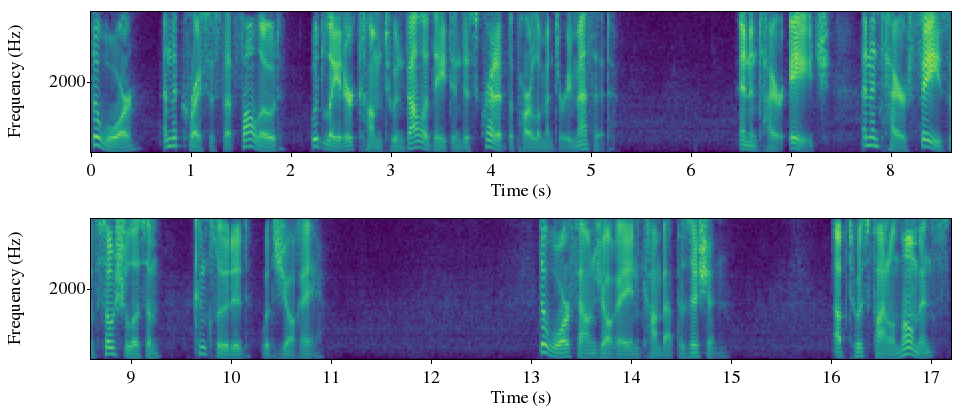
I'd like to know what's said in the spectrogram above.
The war, and the crisis that followed, would later come to invalidate and discredit the parliamentary method. An entire age, an entire phase of socialism, concluded with Jaurès. The war found Jaurès in combat position. Up to his final moments,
